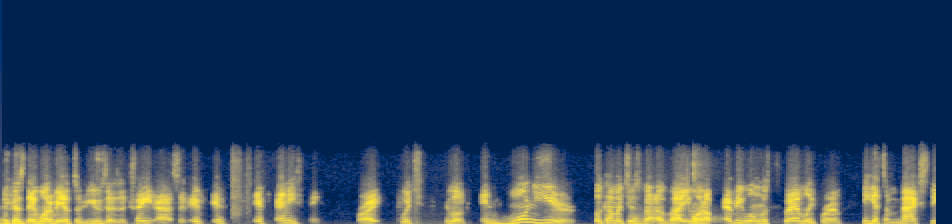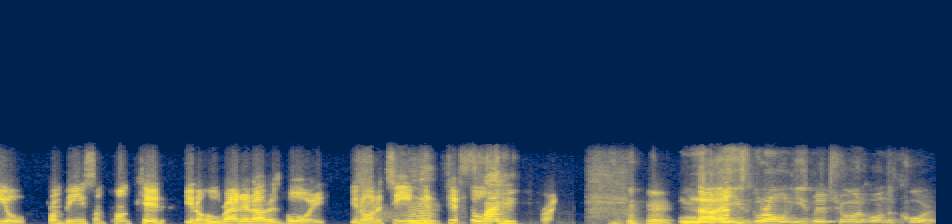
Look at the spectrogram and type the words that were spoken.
because they want to be able to use it as a trade asset, if if if anything, right? Which look in one year, look how much his value went up. Everyone was scrambling for him. He gets a max deal from being some punk kid, you know, who ratted out his boy, you know, on a team, get shipped off. Swaggy. Right. Nah, he's grown. He's matured on the court.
